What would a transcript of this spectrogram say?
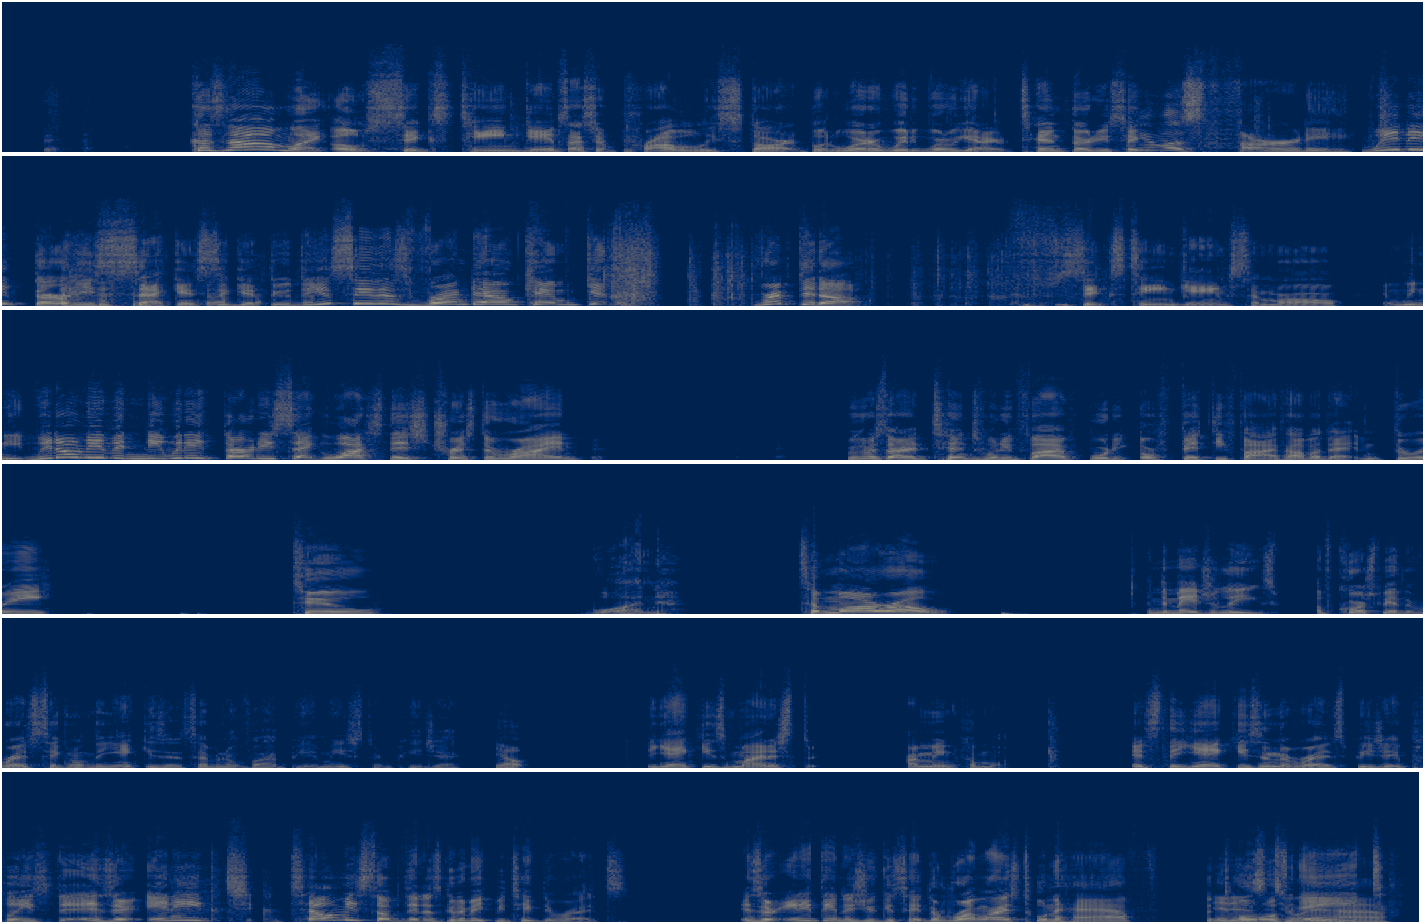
Cause now I'm like, oh, 16 games. I should probably start. But what are we, what do we got here? 10 36? Give us 30. We need 30 seconds to get through. Do you see this rundown cam? Get ripped it up. 16 games tomorrow. And we need we don't even need we need 30 seconds. Watch this, Tristan Ryan. We're gonna start at 10, 25, 40, or 55. How about that? In three, two, one. Tomorrow. In the major leagues, of course, we have the Reds taking on the Yankees at 7:05 p.m. Eastern. PJ, Yep. the Yankees minus three. I mean, come on, it's the Yankees and the Reds. PJ, please, is there any? T- tell me something that's going to make me take the Reds. Is there anything that you can say? The run line's two and a half. The It is total's two and a eight. half.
